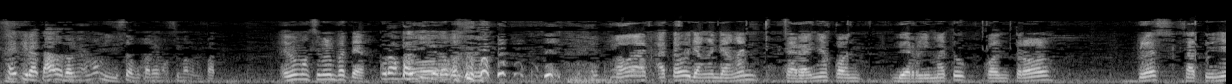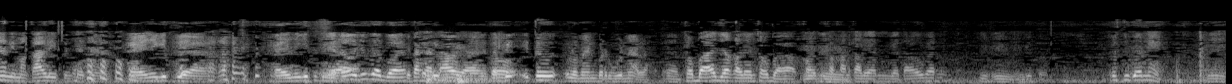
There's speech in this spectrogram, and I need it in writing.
saya tidak tahu dong emang bisa bukannya maksimal empat Emang maksimal 4 ya? kurang tahu juga Oh. dong Oh, atau jangan-jangan caranya kon biar 5 tuh kontrol plus satunya lima kali pencetnya. Kayaknya gitu ya. Kayaknya gitu. Nggak tahu juga gua. Kita nggak tahu ya, Nah, itu- Tapi itu lumayan berguna lah. Ya, coba aja kalian coba kalau misalkan kalian nggak tahu kan Mm-mm. gitu terus juga nih Mm.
